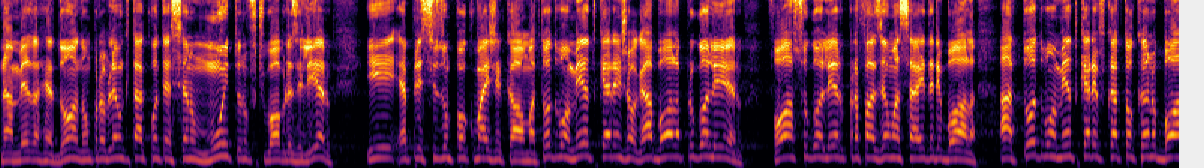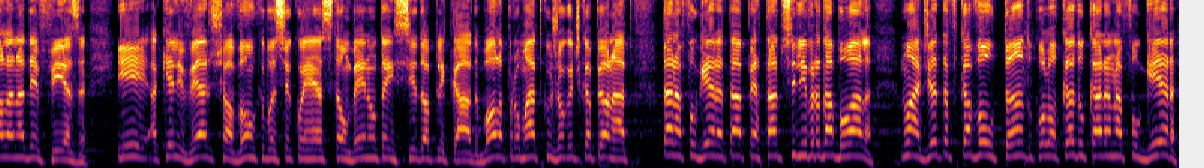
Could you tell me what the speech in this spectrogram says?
na mesa redonda, um problema que está acontecendo muito no futebol brasileiro e é preciso um pouco mais de calma. A todo momento querem jogar a bola para o goleiro, força o goleiro para fazer uma saída de bola. A todo momento querem ficar tocando bola na defesa. E aquele velho chavão que você conhece tão bem não tem sido aplicado. Bola para o mato com o jogo de campeonato. Tá na fogueira, tá apertado, se livra da bola. Não adianta ficar voltando, colocando o cara na fogueira.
